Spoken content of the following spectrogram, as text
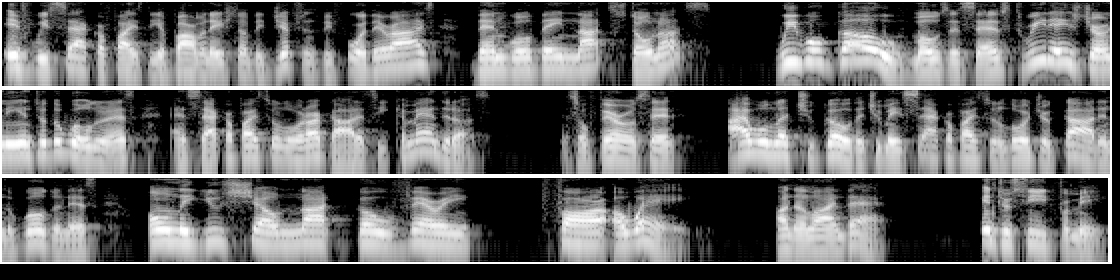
If we sacrifice the abomination of the Egyptians before their eyes, then will they not stone us? We will go, Moses says, three days' journey into the wilderness and sacrifice to the Lord our God as he commanded us. And so Pharaoh said, I will let you go that you may sacrifice to the Lord your God in the wilderness, only you shall not go very far away. Underline that. Intercede for me.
